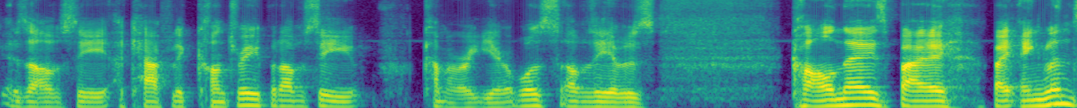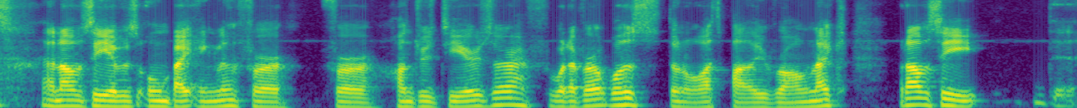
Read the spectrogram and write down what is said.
is obviously a Catholic country, but obviously, can't remember what year it was. Obviously, it was colonized by by England, and obviously it was owned by England for for hundreds of years or whatever it was. Don't know what's probably wrong. Like, but obviously the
